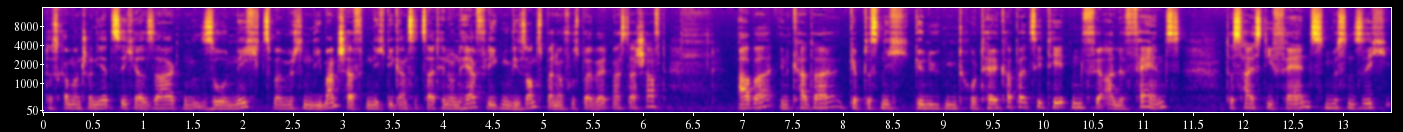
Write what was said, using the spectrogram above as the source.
das kann man schon jetzt sicher sagen, so nichts. Wir müssen die Mannschaften nicht die ganze Zeit hin und her fliegen, wie sonst bei einer Fußballweltmeisterschaft. Aber in Katar gibt es nicht genügend Hotelkapazitäten für alle Fans. Das heißt, die Fans müssen sich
